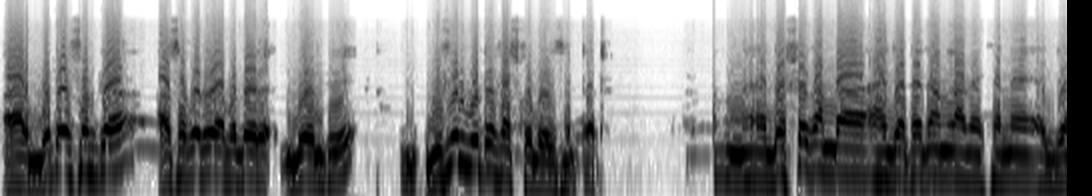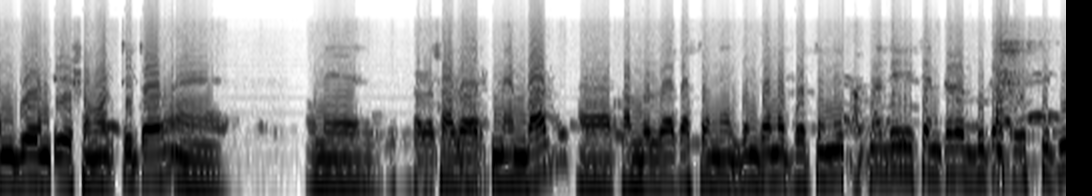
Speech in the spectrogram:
আর ভোটের সংখ্যা আশা করি আমাদের বিএনপি বিপুল ভোটে পাস করবে এই সেন্টার দর্শক আমরা যেটা জানলাম এখানে একজন বিএনপি সমর্থিত আহ, উনি সাবেক মেম্বার কামরুল ভাইয়ের কাছে উনি একজন জনপ্রতিনিধি। আপনাদের এই সেন্টারের দুটো পরিস্থিতি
